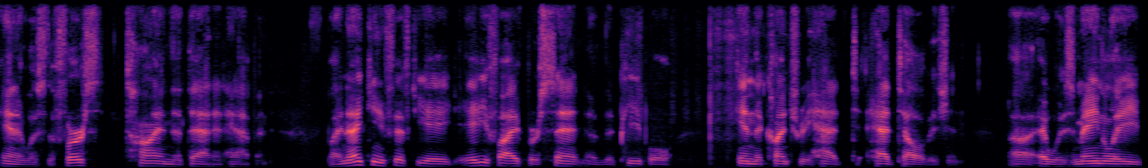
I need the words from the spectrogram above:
and it was the first time that that had happened. By 1958, 85% of the people in the country had had television. Uh, it was mainly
